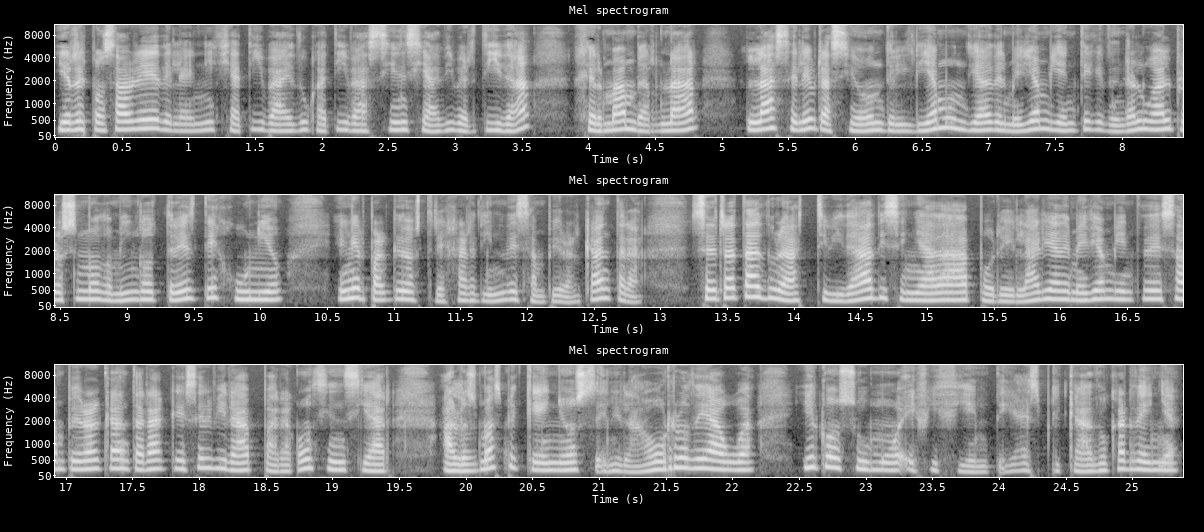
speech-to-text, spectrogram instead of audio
y el responsable de la iniciativa educativa Ciencia Divertida, Germán Bernard, la celebración del Día Mundial del Medio Ambiente que tendrá lugar el próximo domingo 3 de junio en el Parque de los Tres Jardines de San Pedro Alcántara. Se trata de una actividad diseñada por el área de medio ambiente de San Pedro Alcántara que servirá para concienciar a los más pequeños en el ahorro de agua y el consumo eficiente, ha explicado Cardeña,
